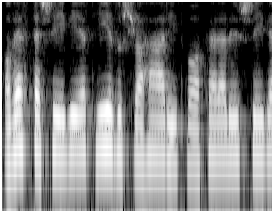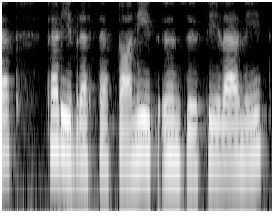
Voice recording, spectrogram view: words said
A veszteségért Jézusra hárítva a felelősséget, felébresztette a nép önző félelmét,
